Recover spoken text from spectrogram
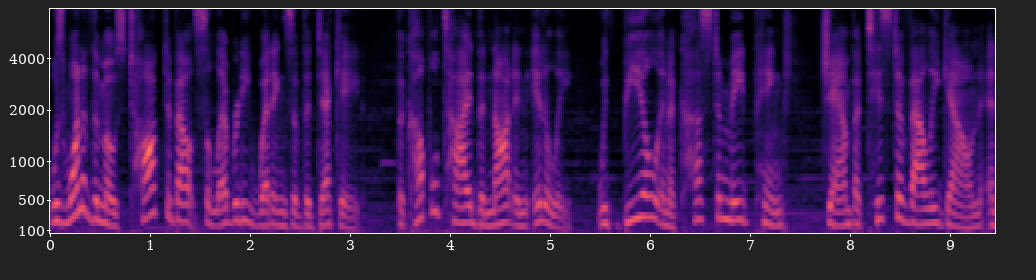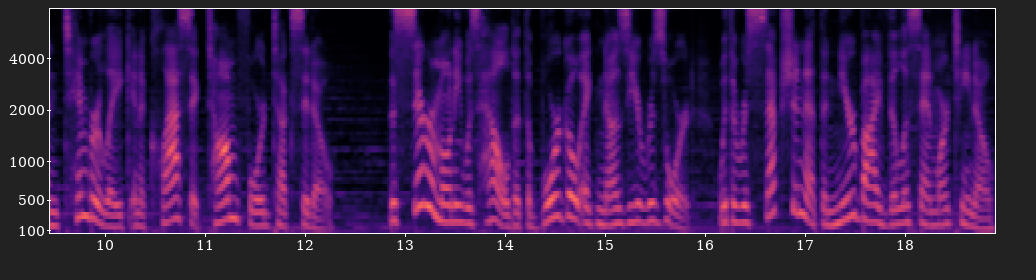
was one of the most talked about celebrity weddings of the decade. The couple tied the knot in Italy, with Biel in a custom-made pink Giambattista Valli gown and Timberlake in a classic Tom Ford tuxedo. The ceremony was held at the Borgo Egnazia Resort with a reception at the nearby Villa San Martino.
